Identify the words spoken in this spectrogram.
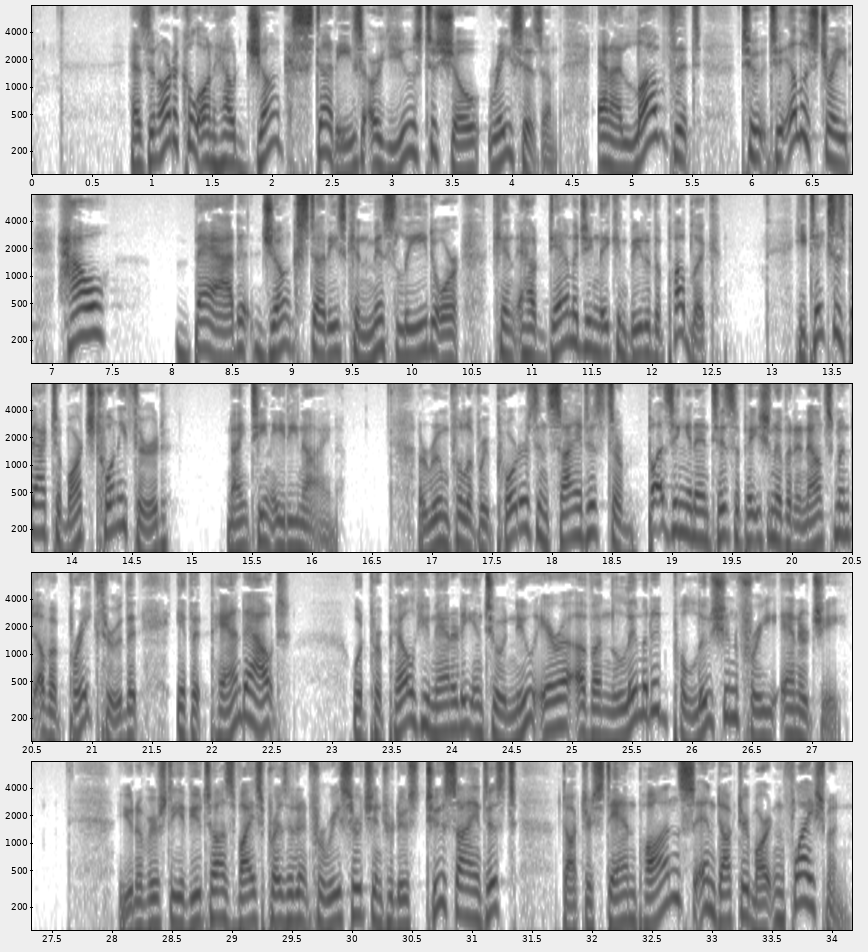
has an article on how junk studies are used to show racism, and I love that to, to illustrate how bad junk studies can mislead or can how damaging they can be to the public. He takes us back to March 23rd, 1989. A room full of reporters and scientists are buzzing in anticipation of an announcement of a breakthrough that, if it panned out, would propel humanity into a new era of unlimited pollution free energy. University of Utah's vice president for research introduced two scientists, Dr. Stan Pons and Dr. Martin Fleischmann.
